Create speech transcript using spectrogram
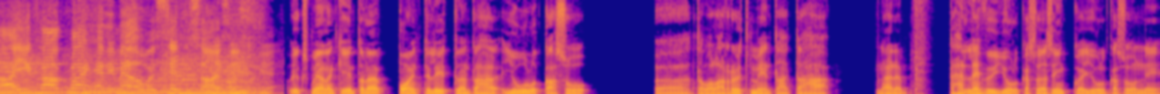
Ah, you can't play heavy metal with synthesizers. Yksi mielenkiintoinen pointti liittyen tähän julkaisu äh, tavallaan rytmiin tai tähän, näiden, tähän levyn julkaisuun ja sinkkujen julkaisuun, niin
